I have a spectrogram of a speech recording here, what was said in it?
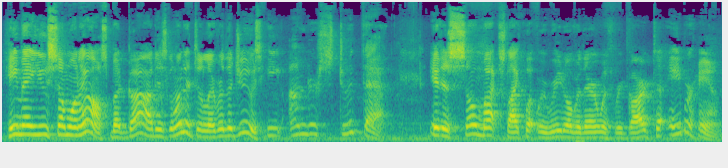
He may use someone else, but God is going to deliver the Jews. He understood that. It is so much like what we read over there with regard to Abraham.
